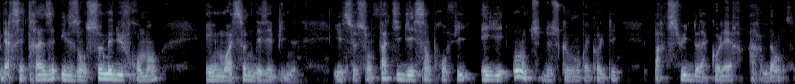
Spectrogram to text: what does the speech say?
Verset 13, ils ont semé du froment et ils moissonnent des épines. Ils se sont fatigués sans profit. Ayez honte de ce que vous récoltez par suite de la colère ardente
